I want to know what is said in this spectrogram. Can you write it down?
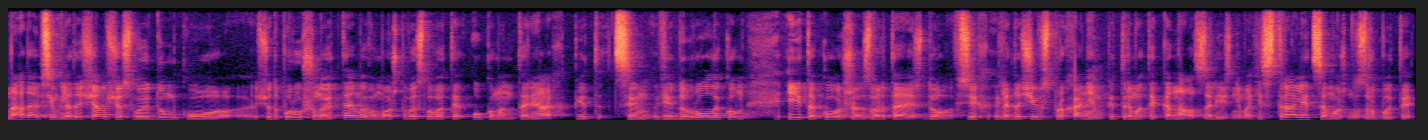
Нагадаю всім глядачам, що свою думку е, щодо порушеної теми ви можете висловити у коментарях під цим відеороликом. І також звертаюсь до всіх глядачів з проханням підтримати канал Залізні магістралі. Це можна зробити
